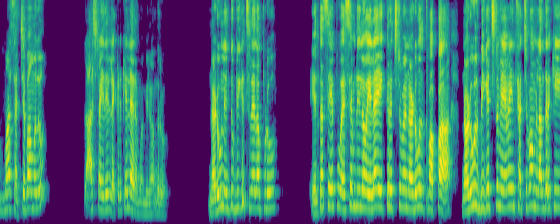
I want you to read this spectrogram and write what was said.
అమ్మా సత్యభామలు? లాస్ట్ ఐదేళ్ళు ఎక్కడికి వెళ్ళారమ్మా మీరు అందరూ? నడువులు ఎందుకు బిగించలేదు అప్పుడు ఎంతసేపు అసెంబ్లీలో ఎలా ఎక్కిరించడమే నడువులు తప్ప నడువులు బిగించడం ఏమైంది సత్యభామలందరికీ?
